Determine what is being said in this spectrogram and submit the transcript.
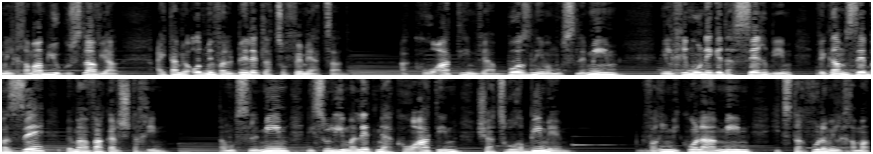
המלחמה ביוגוסלביה הייתה מאוד מבלבלת לצופה מהצד. הקרואטים והבוזנים המוסלמים נלחמו נגד הסרבים וגם זה בזה במאבק על שטחים. המוסלמים ניסו להימלט מהקרואטים שעצרו רבים מהם. גברים מכל העמים הצטרפו למלחמה,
